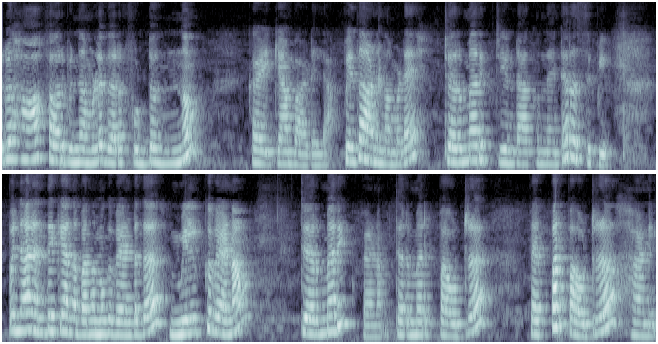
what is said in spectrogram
ഒരു ഹാഫ് അവർ പിന്നെ നമ്മൾ വേറെ ഫുഡൊന്നും കഴിക്കാൻ പാടില്ല. അപ്പോൾ ഇതാണ് നമ്മുടെ ടെർമറിക് ടീ ഉണ്ടാക്കുന്നതിന്റെ റെസിപ്പി അപ്പോൾ ഞാൻ എന്തൊക്കെയാണെന്ന് പറഞ്ഞാൽ നമുക്ക് വേണ്ടത് മിൽക്ക് വേണം ടെർമറിക് വേണം. Turmeric powder pepper powder honey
